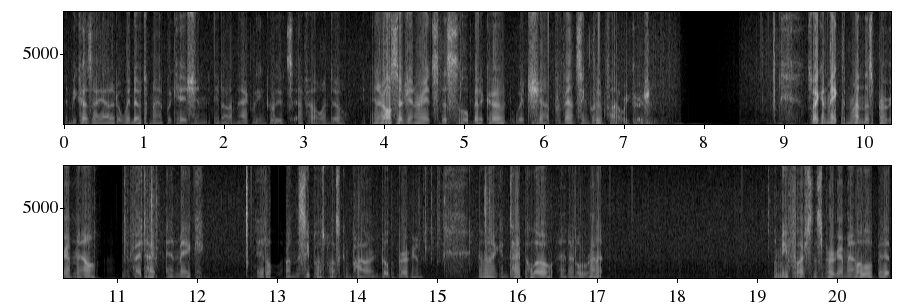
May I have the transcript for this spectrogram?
and because I added a window to my application, it automatically includes fl window. And it also generates this little bit of code which uh, prevents include file recursion. So I can make and run this program now. If I type nmake, it'll run the C++ compiler and build the program. And then I can type hello, and it'll run it. Let me flesh this program out a little bit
